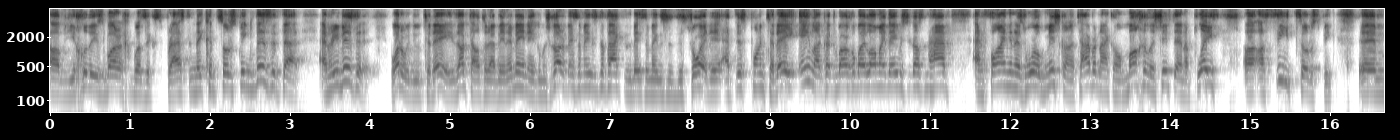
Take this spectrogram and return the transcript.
of Yichud Yisbarach was expressed, and they could, so to speak, visit that and revisit it. What do we do today? The fact that the of Megiddo is destroyed at this point today, David doesn't have and find in his world Mishkan, a tabernacle, Machin Lashifta, and a place, uh, a seat, so to speak, um,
